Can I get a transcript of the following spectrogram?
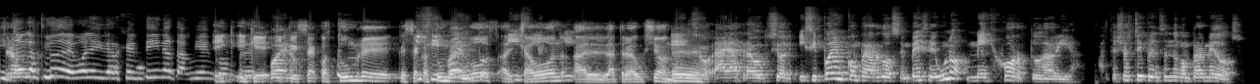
Y Pero- todos los clubes de volei de Argentina también Y, y que, y Bueno. que se acostumbre, que se si acostumbre pueden- vos, al y si- chabón, y- a la traducción. Eh. Eso, a la traducción. Y si pueden comprar dos en vez de uno, mejor todavía. Hasta yo estoy pensando en comprarme dos.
